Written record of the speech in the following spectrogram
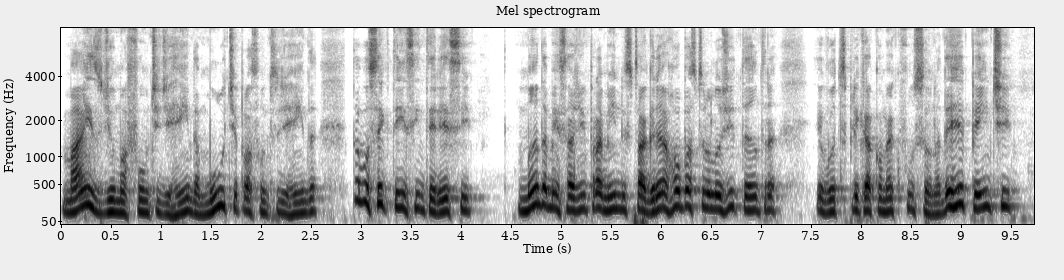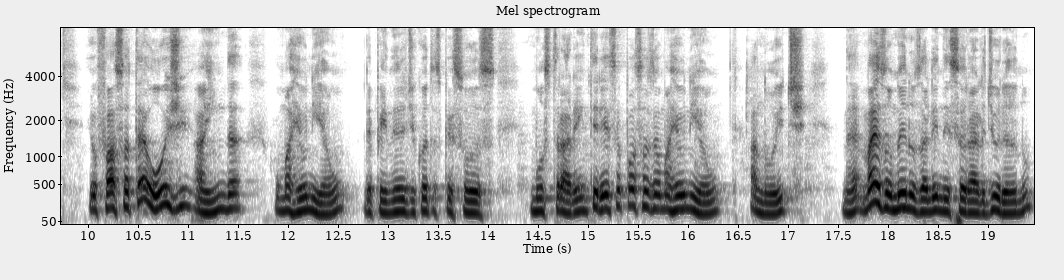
mais de uma fonte de renda, múltiplas fontes de renda. Então você que tem esse interesse, manda mensagem para mim no Instagram, astrologitantra, eu vou te explicar como é que funciona. De repente, eu faço até hoje ainda uma reunião, dependendo de quantas pessoas mostrarem interesse, eu posso fazer uma reunião à noite, né, mais ou menos ali nesse horário de Urano,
